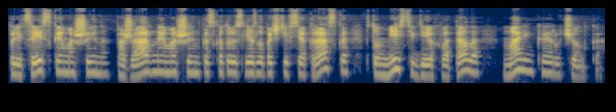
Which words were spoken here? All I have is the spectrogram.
полицейская машина, пожарная машинка, с которой слезла почти вся краска в том месте, где ее хватала маленькая ручонка.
